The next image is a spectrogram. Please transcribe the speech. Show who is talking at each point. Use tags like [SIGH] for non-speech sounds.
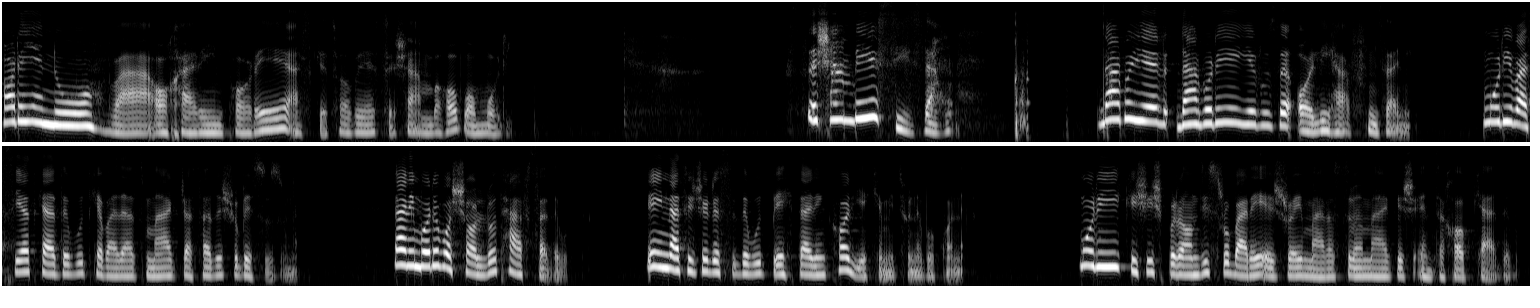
Speaker 1: پاره نو و آخرین پاره از کتاب سهشنبه ها با موری. سهشنبه سیزدهم. درباره درباره یه روز عالی حرف می‌زنیم. موری وصیت کرده بود که بعد از مرگ جسدش رو بسوزونه. در این باره با شارلوت حرف زده بود. به این نتیجه رسیده بود بهترین کاریه که می‌تونه بکنه. موری کشیش براندیس رو برای اجرای مراسم مرگش انتخاب کرده بود.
